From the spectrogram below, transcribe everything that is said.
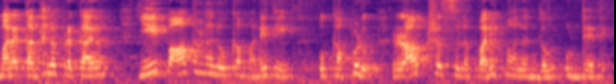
మన కథల ప్రకారం ఈ పాతాళలోకం అనేది ఒకప్పుడు రాక్షసుల పరిపాలనలో ఉండేది.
